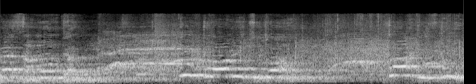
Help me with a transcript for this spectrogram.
best among them. Give glory to God. God is good.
